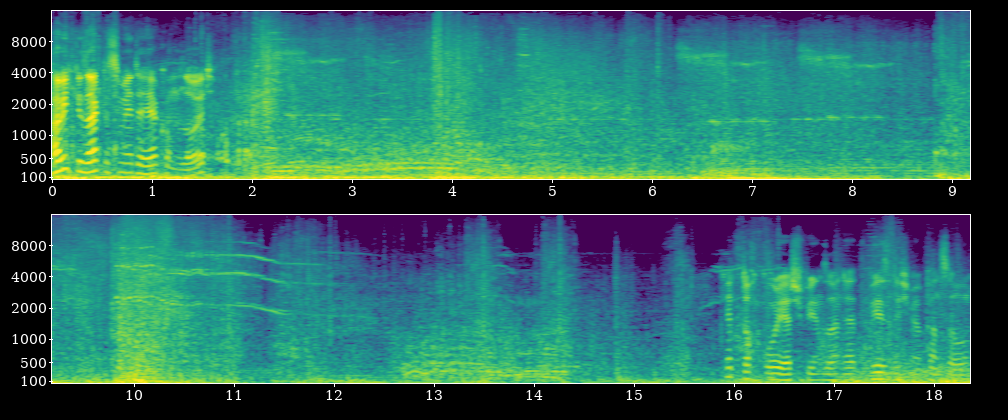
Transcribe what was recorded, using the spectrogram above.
Habe ich gesagt, dass ihr mir hinterherkommen sollt? Doch Goliath spielen sollen, der hat wesentlich mehr Panzerung.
